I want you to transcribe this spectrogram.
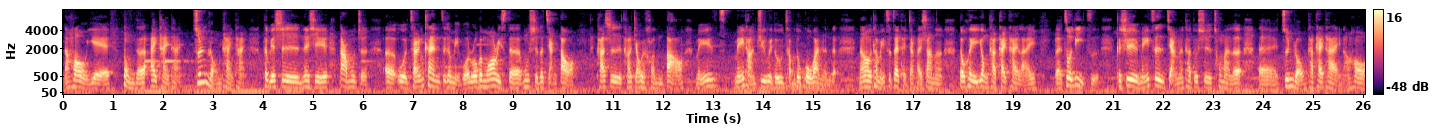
然后也懂得爱太太、尊荣太太，特别是那些大牧者。呃，我常看这个美国 Robert Morris 的牧师的讲道，他是他的教会很大哦，每一每一场聚会都差不多过万人的。然后他每次在台讲台上呢，都会用他太太来。呃，做例子，可是每一次讲呢，他都是充满了呃尊荣他太太，然后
